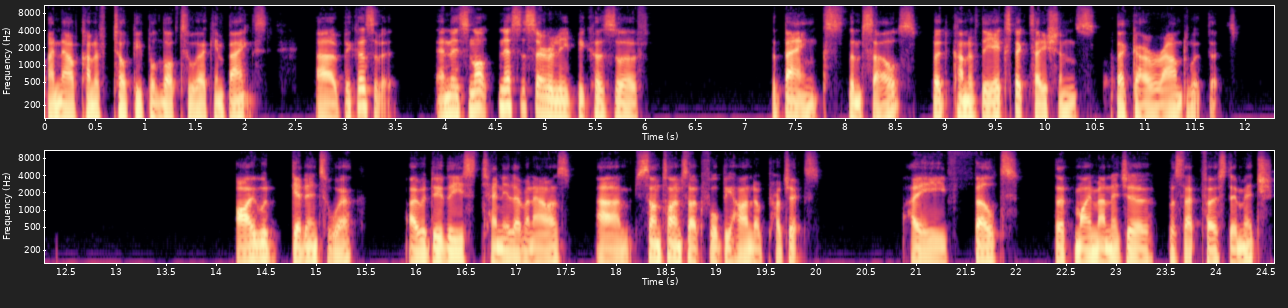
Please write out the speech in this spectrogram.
I now kind of tell people not to work in banks uh, because of it. And it's not necessarily because of the banks themselves, but kind of the expectations that go around with it. I would get into work. I would do these 10, 11 hours. Um, sometimes I'd fall behind on projects. I felt that my manager was that first image.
